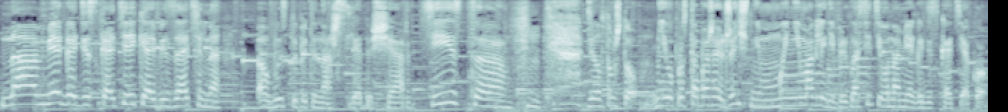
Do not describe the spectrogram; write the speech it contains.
На мега-дискотеке обязательно выступит и наш следующий артист. Хм, Дело в том, что его просто обожают женщины, мы не могли не пригласить его на мега-дискотеку.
